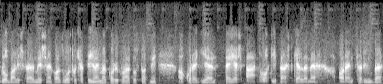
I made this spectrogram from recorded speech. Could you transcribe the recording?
globális felmérésének az volt, hogy ha tényleg meg akarjuk változtatni, akkor egy ilyen teljes átalakítást kellene a rendszerünkbe,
